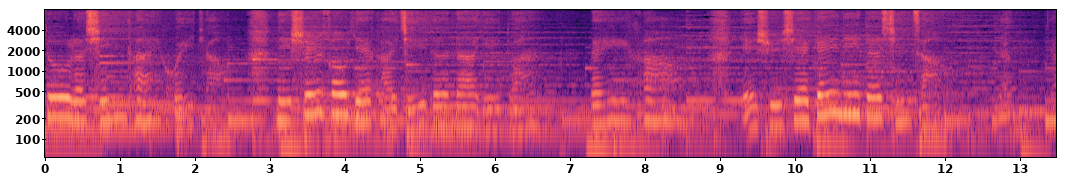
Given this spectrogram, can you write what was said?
读了心还会跳。你是否也还记得那一段美好？也许写给你的信早扔掉，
